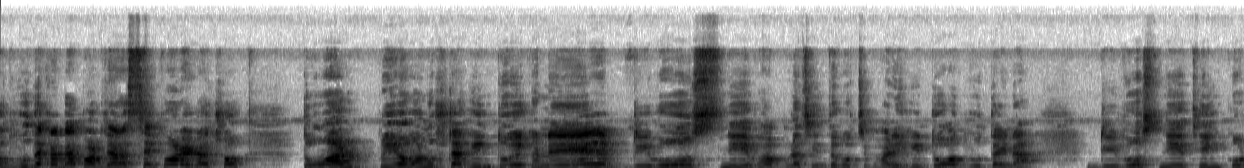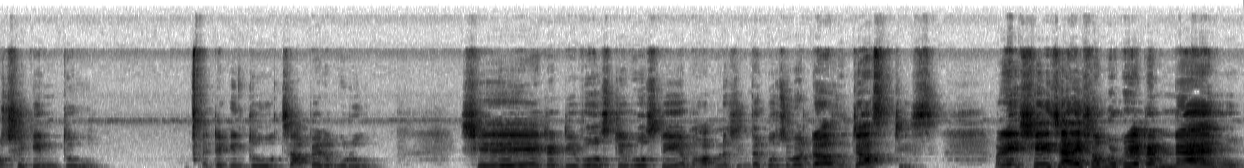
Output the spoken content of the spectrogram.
অদ্ভুত একটা ব্যাপার, যারা সেপারেট আছো, তোমার প্রিয় মানুষটা কিন্তু এখানে ডিভোর্স নিয়ে ভাবনা চিন্তা করছে, ভারী কিন্তু অদ্ভুত, তাই না? ডিভোর্স নিয়ে থিঙ্ক করছে কিন্তু, এটা কিন্তু চাপের গুরু। সে একটা ডিভোর্স ডিভোর্স নিয়ে ভাবনা চিন্তা করছে বা জাস্টিস মানে সে চায় সম্পর্কে একটা ন্যায় হোক।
